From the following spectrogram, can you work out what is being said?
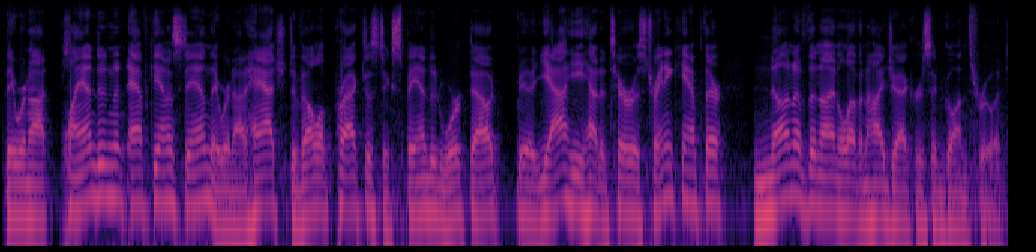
They were not planned in Afghanistan. They were not hatched, developed, practiced, expanded, worked out. Uh, yeah, he had a terrorist training camp there. None of the 9 11 hijackers had gone through it.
